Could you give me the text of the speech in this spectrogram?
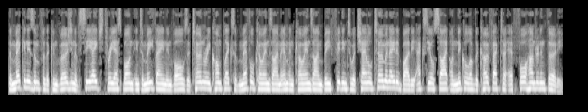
The mechanism for the conversion of CH3S bond into methane involves a ternary complex of methyl coenzyme M and coenzyme B fit into a channel terminated by the axial site on nickel of the cofactor F430.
